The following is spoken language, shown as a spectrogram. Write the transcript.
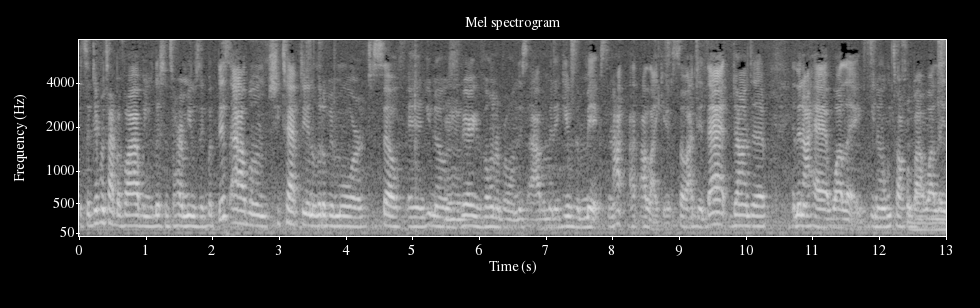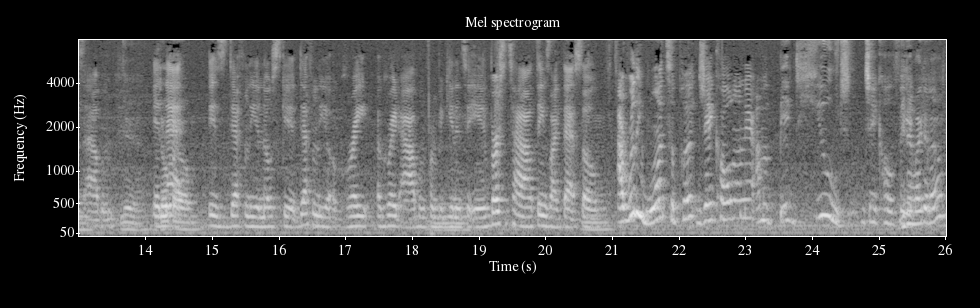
it's a different type of vibe when you listen to her music. But this album, she tapped in a little bit more to self, and you know it's Mhm. very vulnerable on this album, and it gives a mix, and I, I I like it. So I did that, Donda, and then I had Wale. You know we talked about Wale, Wale's yeah. album, Yeah, and dope that album. is definitely a no skip, definitely a great a great album from beginning to end, versatile things like that. So Mhm. I really want to put J Cole on there. I'm a big, huge J Cole fan. You didn't like that album?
